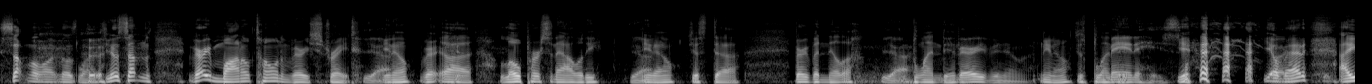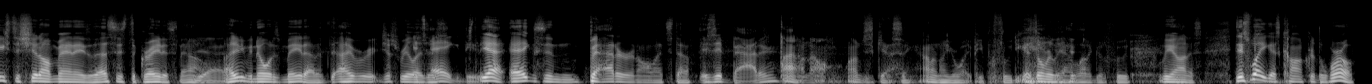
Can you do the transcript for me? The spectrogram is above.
something along those lines. You know, something very monotone and very straight. Yeah. You know, very uh, low personality. Yeah. You know, just uh, very vanilla, Yeah. blend in. Very vanilla. you know, just blend in. Mayonnaise. Yeah, yo, Right. man. I used to shit on mayonnaise. That's just the greatest now. Yeah. I didn't even know what it's made out of. I re- just realized It's egg, dude. Yeah, eggs and batter and all that stuff. Is it batter? I don't know. I'm just guessing. I don't know your white people food. You guys don't really have a lot of good food. To be honest, this is why you guys conquered the world.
